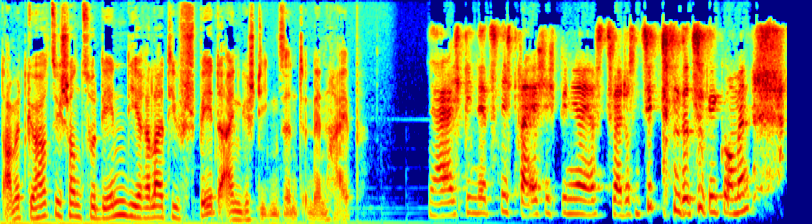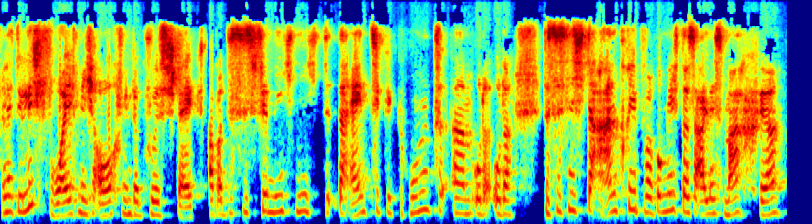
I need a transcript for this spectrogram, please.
Damit gehört sie schon zu denen, die relativ spät eingestiegen sind in den Hype. Ja, ich bin jetzt nicht reich, ich bin ja erst 2017 dazu gekommen. Natürlich freue ich mich auch, wenn der Kurs steigt, aber das ist für mich nicht der einzige Grund ähm, oder, oder das ist nicht der Antrieb, warum ich das alles mache. Ja.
